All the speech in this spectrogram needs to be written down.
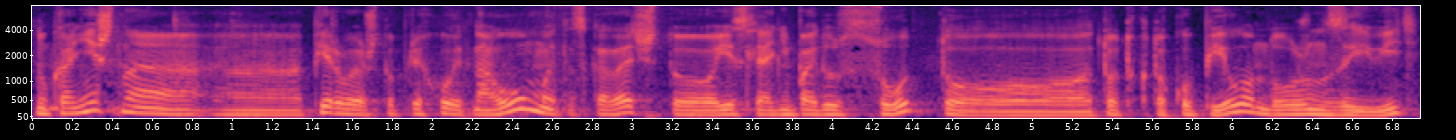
Ну, конечно, э, первое, что приходит на ум, это сказать, что если они пойдут в суд, то тот, кто купил, он должен заявить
